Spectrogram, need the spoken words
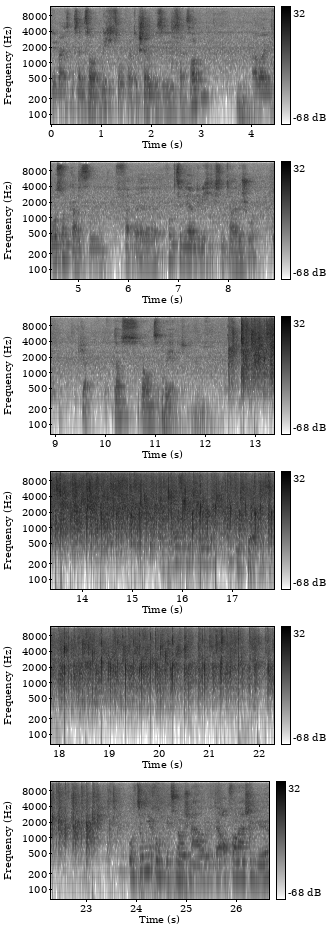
die meisten Sensoren nicht so fertigstellen, wie sie sein sollten. Aber im Großen und Ganzen äh, funktionieren die wichtigsten Teile schon. Ja, das war unser Projekt. Applaus Und zu mir kommt jetzt noch schnell der Abfallingenieur,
